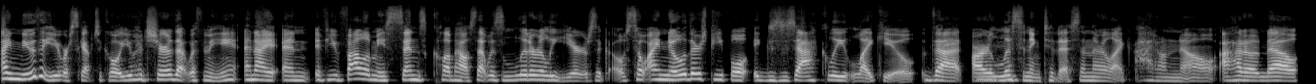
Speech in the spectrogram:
I knew that you were skeptical. You had shared that with me. And I and if you follow me since Clubhouse, that was literally years ago. So I know there's people exactly like you that are mm-hmm. listening to this and they're like, I don't know. I don't know.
